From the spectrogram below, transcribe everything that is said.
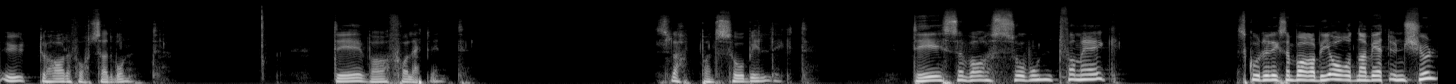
ut og har det fortsatt vondt. Det var for lettvint. Slapp han så billig. Det som var så vondt for meg, skulle det liksom bare bli ordna ved et unnskyld?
